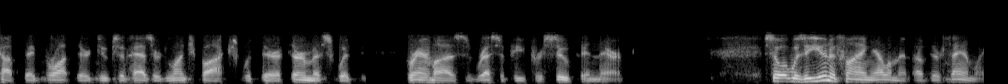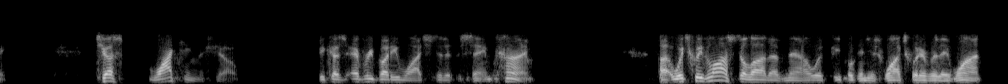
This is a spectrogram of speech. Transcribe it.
cup. They brought their Dukes of Hazzard lunchbox with their thermos with grandma's recipe for soup in there. So it was a unifying element of their family. Just watching the show because everybody watched it at the same time, uh, which we've lost a lot of now with people can just watch whatever they want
